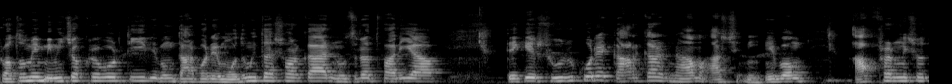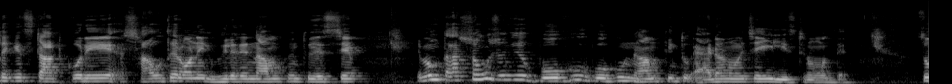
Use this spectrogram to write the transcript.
প্রথমে মিমি চক্রবর্তীর এবং তারপরে মধুমিতা সরকার, নুসরাত ফারিয়া থেকে শুরু করে কার কার নাম আসেনি এবং আফরান নিশো থেকে স্টার্ট করে সাউথের অনেক ভিলেনের নামও কিন্তু এসছে এবং তার সঙ্গে সঙ্গে বহু বহু নাম কিন্তু অ্যাড অন হয়েছে এই লিস্টের মধ্যে। সো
